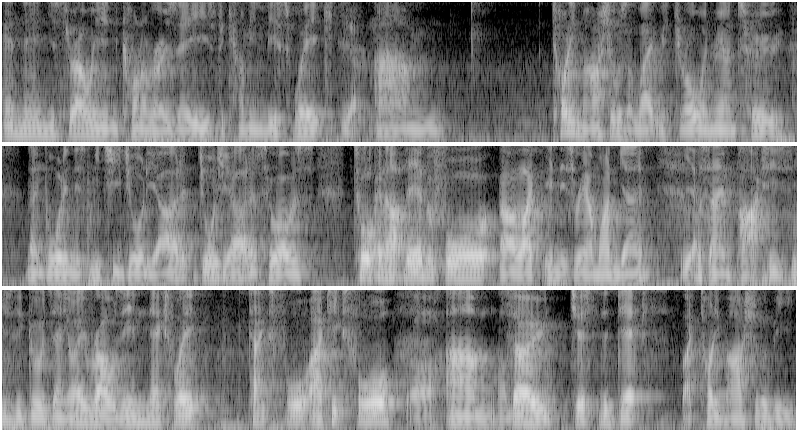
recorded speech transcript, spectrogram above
and then you throw in Connor Rozee's to come in this week. Yeah. Um, Toddy Marshall was a late withdrawal in round two. They brought in this Mitchy Georgiadis, who I was talking up there before, uh, like in this round one game. Yeah. I was saying Parks, he's, he's the goods anyway. Rolls in next week, takes four, uh, kicks four. Oh, Um, so just the depth, like Toddy Marshall will be,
